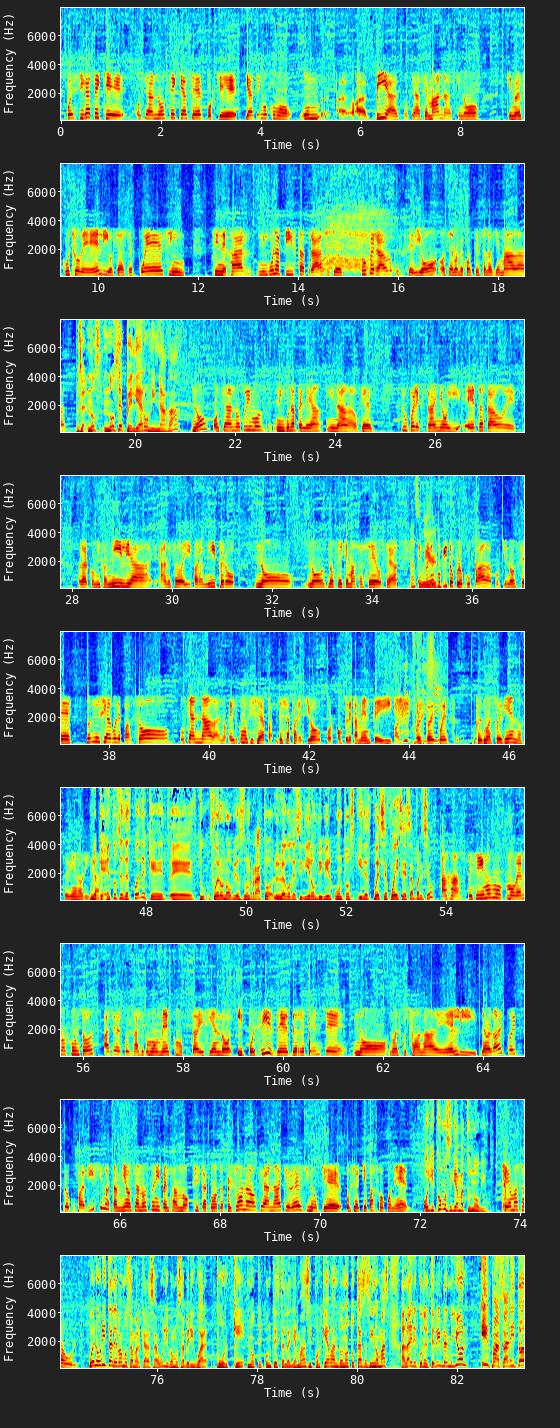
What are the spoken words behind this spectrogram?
pues fíjate que, o sea, no sé qué hacer porque ya tengo como un ah, días, o sea, semanas que no que no escucho de él y, o sea, se fue sin sin dejar ninguna pista atrás, o sea, es súper raro lo que sucedió, o sea, no me contesta las llamadas, O sea, ¿no, ¿no se pelearon ni nada? no, o sea, no tuvimos ninguna pelea ni nada, o sea, es súper extraño y he tratado de hablar con mi familia, han estado ahí para mí, pero no, no, no sé qué más hacer, o sea, That's estoy weird. un poquito preocupada porque no sé, no sé si algo le pasó, o sea, nada, no, es como si se apa- desapareció por completamente y estoy pues, pues no estoy bien, no estoy bien ahorita. Entonces después de que eh, tu- fueron novios un rato, luego decidieron vivir juntos y después se fue y se desapareció. Ajá, decidimos mo- movernos juntos hace pues hace como un mes, como te estaba diciendo, y pues sí, de, de repente no, no he escuchado nada de él y la verdad estoy preocupadísima también, o sea, no estoy ni pensando si está con otra persona, o sea, nada que ver, sino que, o sea, ¿qué pasó con él? Oye, ¿cómo se llama tu novio? Se llama Saúl. Bueno, ahorita le vamos a marcar a Saúl y vamos a averiguar por qué no te contesta las llamadas y por qué abandonó tu casa así nomás al aire con el terrible al millón y pasadito.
